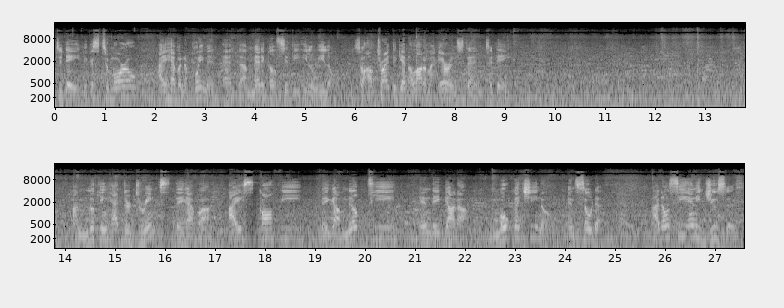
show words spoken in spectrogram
today because tomorrow I have an appointment at uh, Medical City Iloilo. So I'll try to get a lot of my errands done today. I'm looking at their drinks. They have uh, iced coffee, they got milk tea, and they got a mochaccino and soda. I don't see any juices,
